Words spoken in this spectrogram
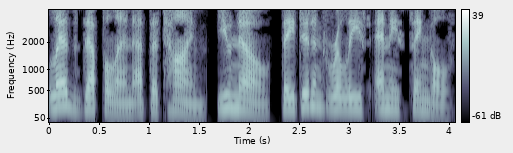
Led Zeppelin at the time, you know, they didn't release any singles.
